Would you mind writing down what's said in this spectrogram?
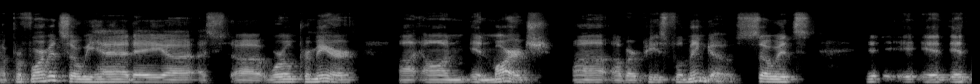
uh, performance?" So we had a, uh, a s- uh, world premiere uh, on in March uh, of our piece Flamingos. So it's it it, it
